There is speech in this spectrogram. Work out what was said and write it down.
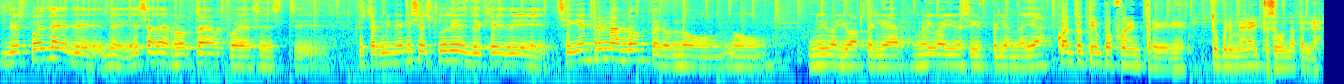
después de, de, de, esa derrota, pues este, pues terminé mis estudios, dejé de, seguí entrenando, pero no, no, no iba yo a pelear, no iba yo a seguir peleando allá. ¿Cuánto tiempo fue entre tu primera y tu segunda pelea?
